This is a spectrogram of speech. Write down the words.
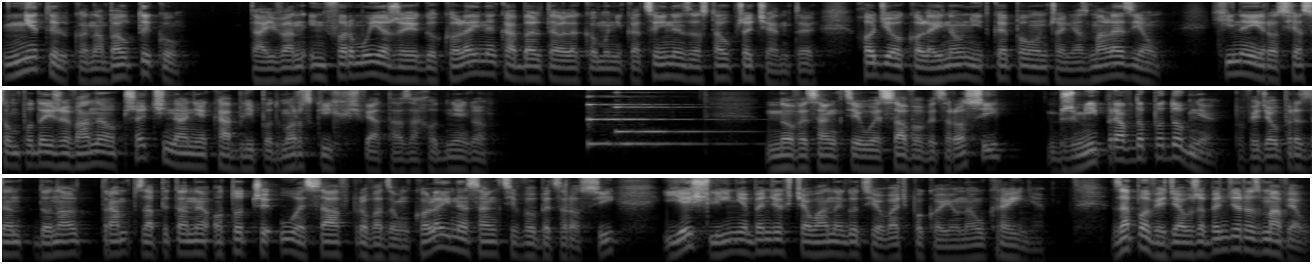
nie tylko na Bałtyku. Tajwan informuje, że jego kolejny kabel telekomunikacyjny został przecięty. Chodzi o kolejną nitkę połączenia z Malezją. Chiny i Rosja są podejrzewane o przecinanie kabli podmorskich świata zachodniego. Nowe sankcje USA wobec Rosji? Brzmi prawdopodobnie, powiedział prezydent Donald Trump zapytany o to, czy USA wprowadzą kolejne sankcje wobec Rosji, jeśli nie będzie chciała negocjować pokoju na Ukrainie. Zapowiedział, że będzie rozmawiał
